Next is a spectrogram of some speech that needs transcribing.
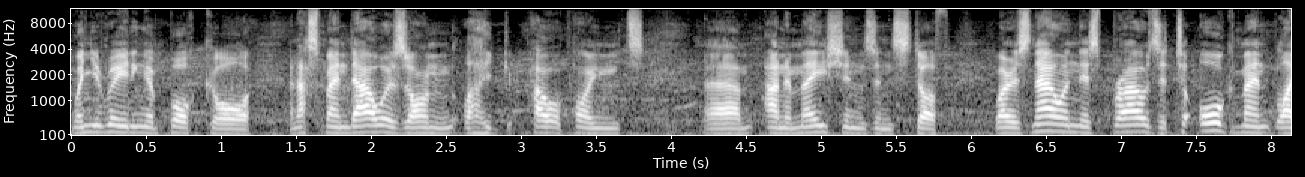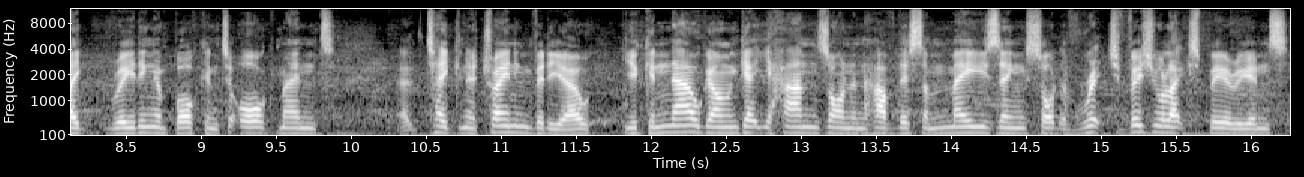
when you're reading a book or, and I spend hours on like PowerPoint um, animations and stuff. Whereas now in this browser, to augment like reading a book and to augment uh, taking a training video, you can now go and get your hands on and have this amazing sort of rich visual experience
